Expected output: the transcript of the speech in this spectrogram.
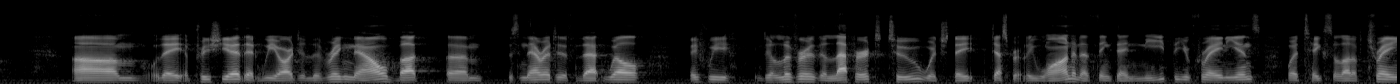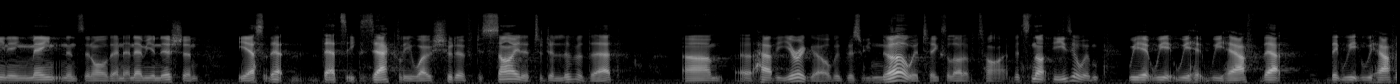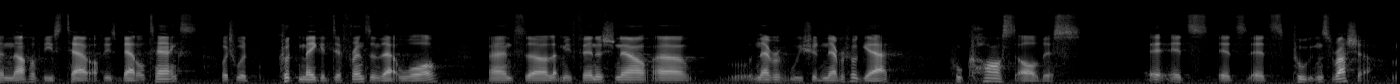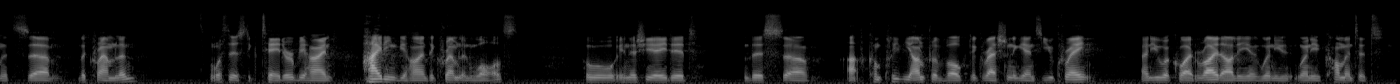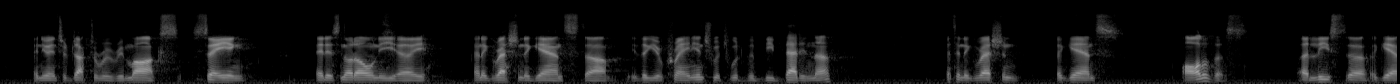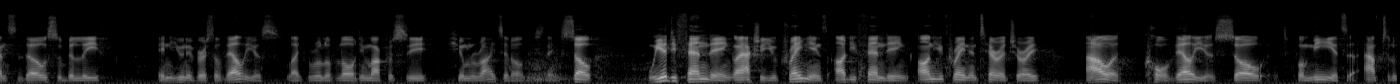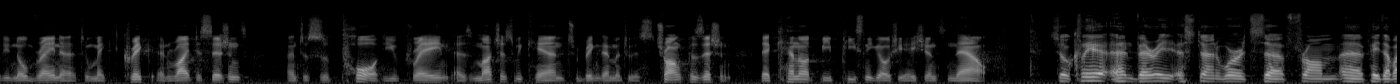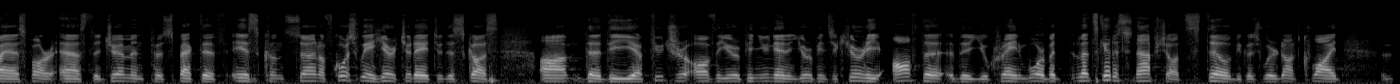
Um, they appreciate that we are delivering now, but um, this narrative that, well, if we deliver the Leopard 2, which they desperately want, and I think they need the Ukrainians, where it takes a lot of training, maintenance, and all that, and ammunition, yes, that, that's exactly why we should have decided to deliver that um, uh, half a year ago, because we know it takes a lot of time. It's not easy. We, we, we, we have that, that we, we have enough of these, of these battle tanks, which would, could make a difference in that war. And uh, let me finish now. Uh, never, we should never forget who caused all this. It, it's, it's, it's Putin's Russia. It's um, the Kremlin with this dictator behind hiding behind the Kremlin walls, who initiated this uh, completely unprovoked aggression against Ukraine. And you were quite right, Ali, when you, when you commented in your introductory remarks, saying it is not only a, an aggression against uh, the Ukrainians, which would be bad enough, it's an aggression against all of us, at least uh, against those who believe in universal values like rule of law, democracy, human rights, and all these things. So we are defending, or actually Ukrainians are defending on Ukrainian territory our core values. So for me, it's absolutely no-brainer to make quick and right decisions and to support Ukraine as much as we can to bring them into a strong position. There cannot be peace negotiations now so clear and very stern words uh, from uh, Peter Beyer as far as the German perspective is concerned. Of course, we're here today to discuss uh, the, the uh, future of the European Union and European security after the Ukraine war. But let's get a snapshot still, because we're not quite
